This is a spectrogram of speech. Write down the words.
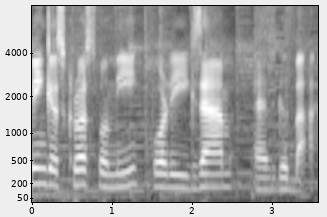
fingers crossed for me for the exam and goodbye.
